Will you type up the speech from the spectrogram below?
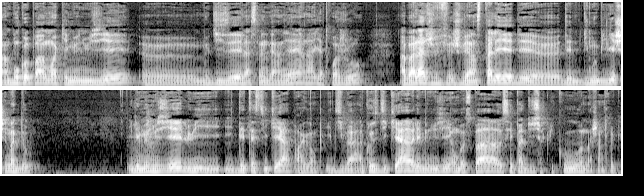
Un bon copain à moi qui est menuisier euh, me disait la semaine dernière, là, il y a trois jours, ah bah là, je vais, installer des, du mobilier chez McDo. Il est menuisier, lui, il, déteste Ikea par exemple. Il dit bah à cause d'Ikea, les menuisiers on bosse pas, c'est pas du circuit court, machin truc.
